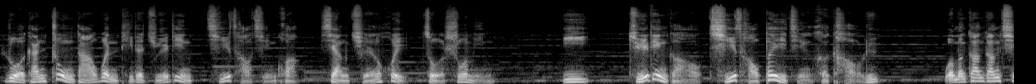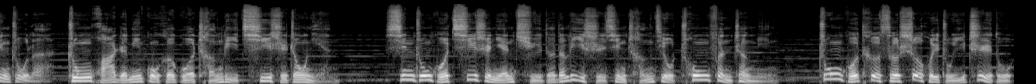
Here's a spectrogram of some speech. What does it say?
若干重大问题的决定起草情况，向全会作说明。一。决定稿起草背景和考虑。我们刚刚庆祝了中华人民共和国成立七十周年，新中国七十年取得的历史性成就，充分证明中国特色社会主义制度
